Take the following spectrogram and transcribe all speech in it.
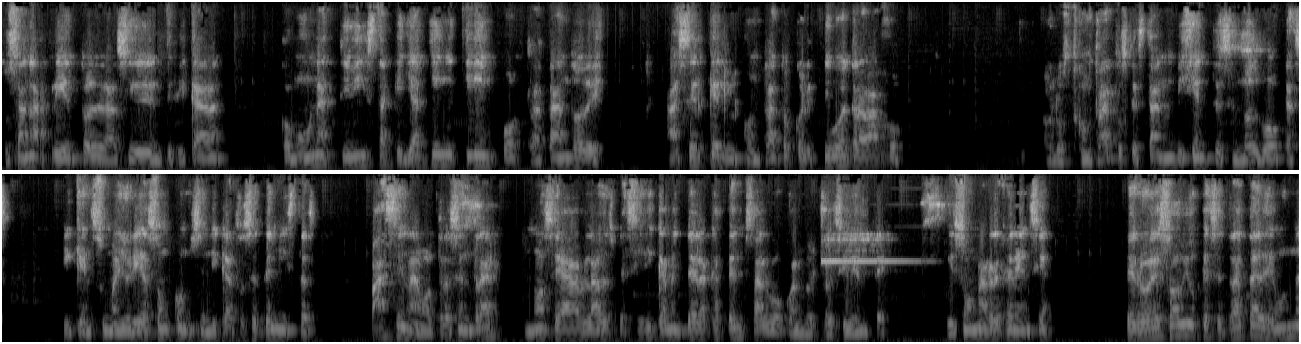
Susana Prieto ha sido identificada como una activista que ya tiene tiempo tratando de hacer que el contrato colectivo de trabajo o los contratos que están vigentes en dos bocas y que en su mayoría son con sindicatos setemistas pasen a otra central. No se ha hablado específicamente de la CATEM, salvo cuando el presidente hizo una referencia, pero es obvio que se trata de un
